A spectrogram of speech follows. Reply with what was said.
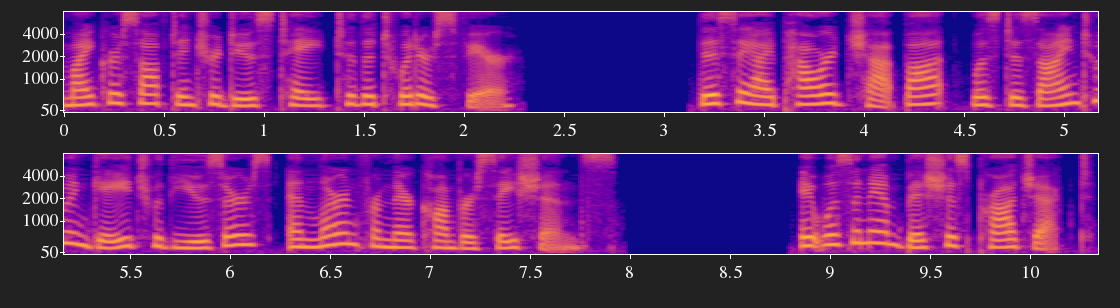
Microsoft introduced Tay to the Twitter sphere. This AI powered chatbot was designed to engage with users and learn from their conversations. It was an ambitious project,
